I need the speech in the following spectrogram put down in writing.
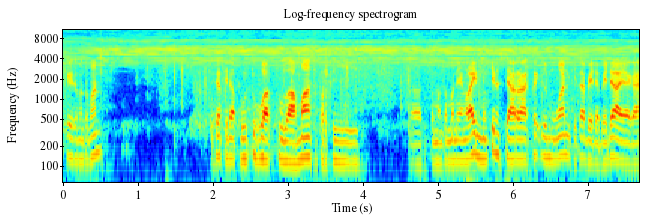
Oke teman-teman, kita tidak butuh waktu lama seperti eh, teman-teman uh, yang lain. Mungkin secara keilmuan kita beda-beda ya kan.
